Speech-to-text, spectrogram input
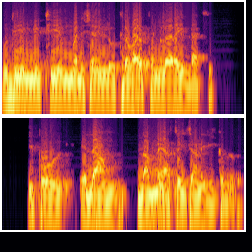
ബുദ്ധിയും യുക്തിയും മനുഷ്യനിൽ ഉത്തരവാദിത്തങ്ങൾ ഏറെയുണ്ടാക്കി. ഇപ്പോൾ എല്ലാം നമ്മെ ആശ്രയിച്ചാണ് ഇരിക്കുന്നത്.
